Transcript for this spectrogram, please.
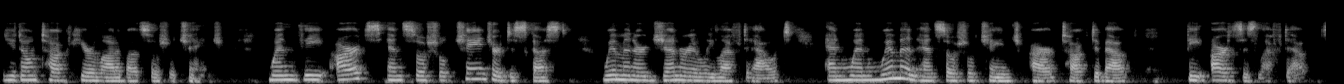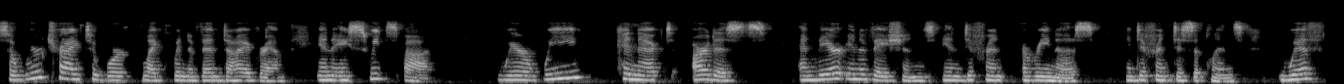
you don't talk here a lot about social change. When the arts and social change are discussed, women are generally left out. And when women and social change are talked about, the arts is left out. So we're trying to work like in a Venn diagram in a sweet spot where we connect artists and their innovations in different arenas, in different disciplines, with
